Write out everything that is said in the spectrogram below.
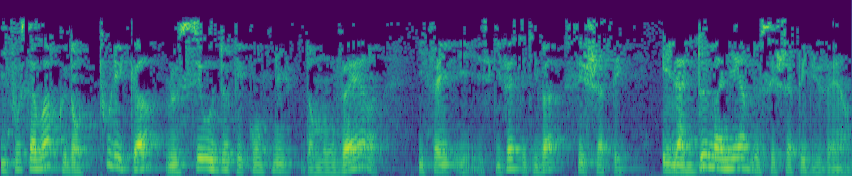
Il faut savoir que dans tous les cas, le CO2 qui est contenu dans mon verre, ce qu'il fait, c'est qu'il va s'échapper. Et il a deux manières de s'échapper du verre.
